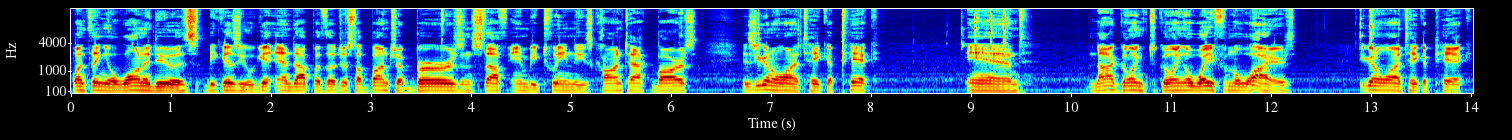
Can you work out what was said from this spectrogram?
One thing you'll want to do is, because you'll get end up with just a bunch of burrs and stuff in between these contact bars, is you're going to want to take a pick and not going to, going away from the wires, you're going to want to take a pick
